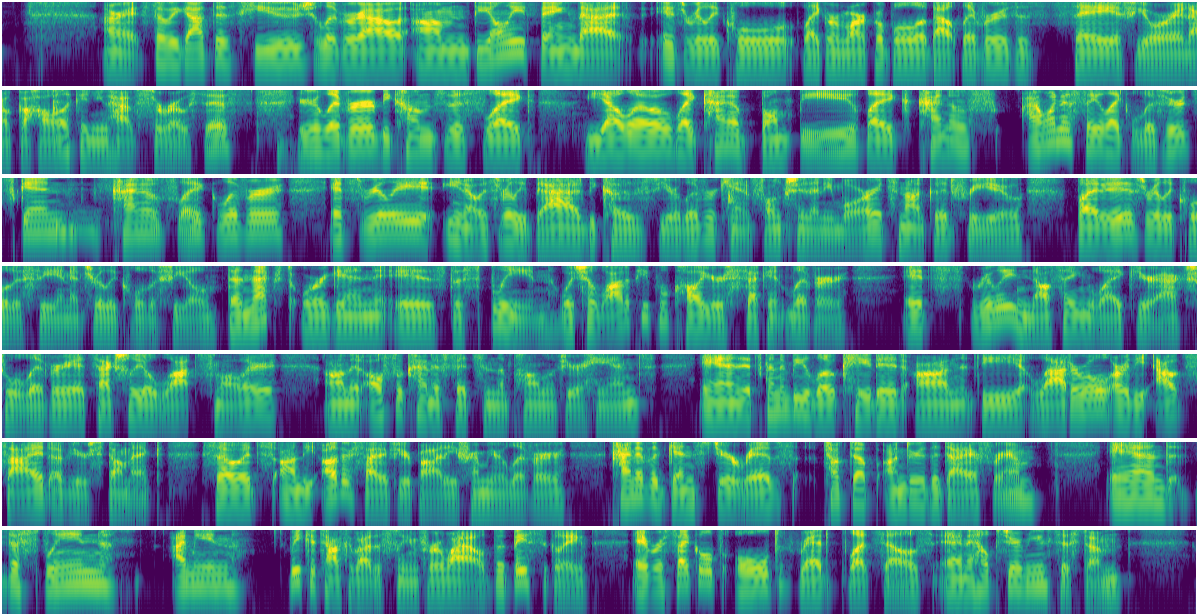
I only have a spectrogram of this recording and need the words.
All right, so we got this huge liver out. Um, the only thing that is really cool, like remarkable about livers is say if you're an alcoholic and you have cirrhosis, your liver becomes this like yellow, like kind of bumpy, like kind of, I want to say like lizard skin mm-hmm. kind of like liver. It's really, you know, it's really bad because your liver can't function anymore. It's not good for you, but it is really cool to see and it's really cool to feel. The next organ is the spleen, which a lot of people call your second liver. It's really nothing like your actual liver. It's actually a lot smaller. Um, it also kind of fits in the palm of your hand and it's going to be located on the lateral or the outside of your stomach. So it's on the other side of your body from your liver, kind of against your ribs, tucked up under the diaphragm. And the spleen, I mean, we could talk about the spleen for a while, but basically, it recycles old red blood cells and it helps your immune system.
